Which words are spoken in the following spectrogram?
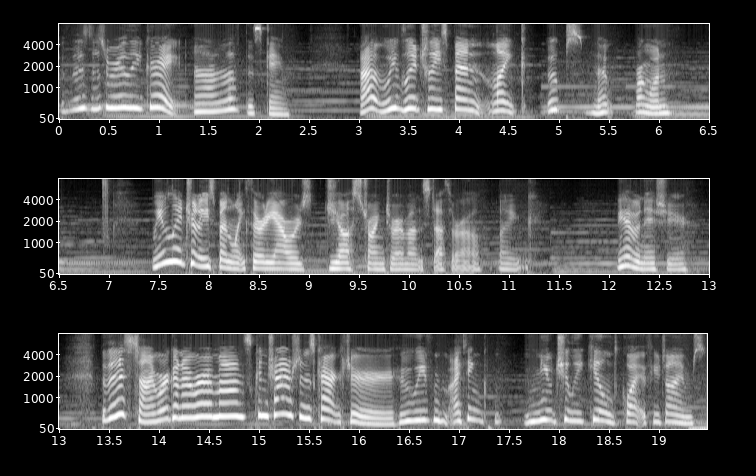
but this is really great, and I love this game. Uh, we've literally spent like, oops, nope, wrong one. We literally spent like 30 hours just trying to romance Deathral. Like, we have an issue. But this time we're gonna romance Contraption's character, who we've, I think, mutually killed quite a few times.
